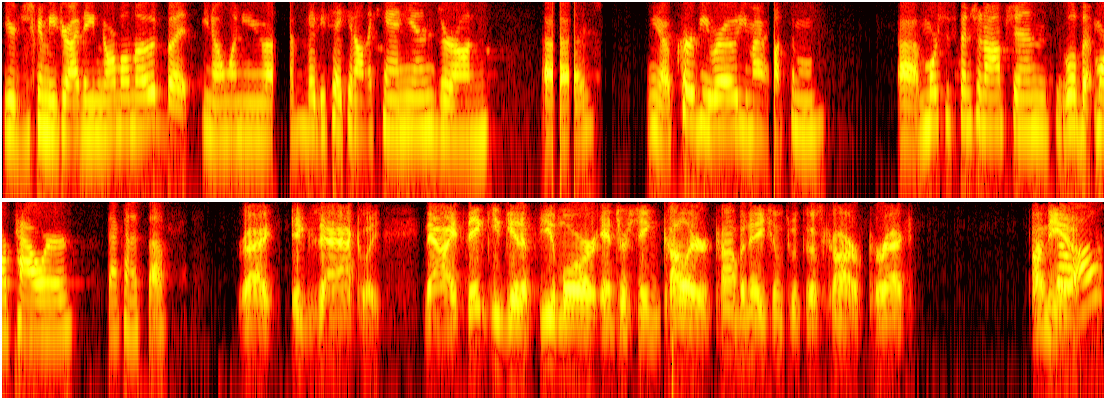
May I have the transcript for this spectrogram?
you're just going to be driving in normal mode, but you know when you uh, maybe take it on the canyons or on uh, you know curvy road, you might want some uh, more suspension options, a little bit more power, that kind of stuff. Right, exactly. Now I think you get a few more interesting color combinations with this car, correct? On the So S. all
